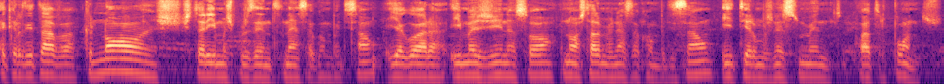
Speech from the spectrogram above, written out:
acreditava que nós estaríamos presentes nessa competição. E agora imagina só nós estarmos nessa competição e termos nesse momento quatro pontos.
